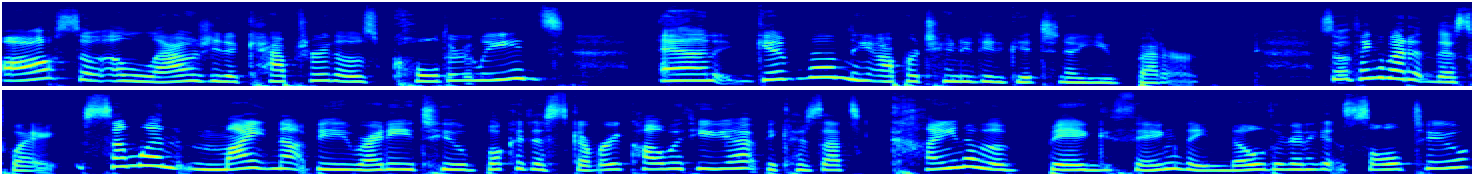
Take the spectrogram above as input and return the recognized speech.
also allows you to capture those colder leads and give them the opportunity to get to know you better. So think about it this way someone might not be ready to book a discovery call with you yet because that's kind of a big thing they know they're going to get sold to,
